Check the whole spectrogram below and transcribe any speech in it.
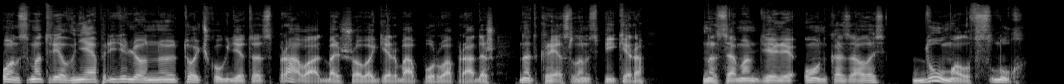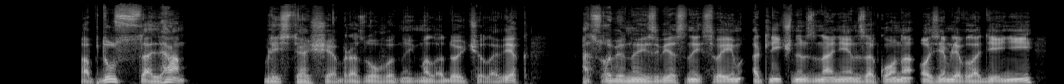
Он смотрел в неопределенную точку где-то справа от большого герба Пурва-Прадыш над креслом спикера. На самом деле он, казалось, думал вслух. Абдус-Салям, блестяще образованный молодой человек, особенно известный своим отличным знанием закона о землевладении –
